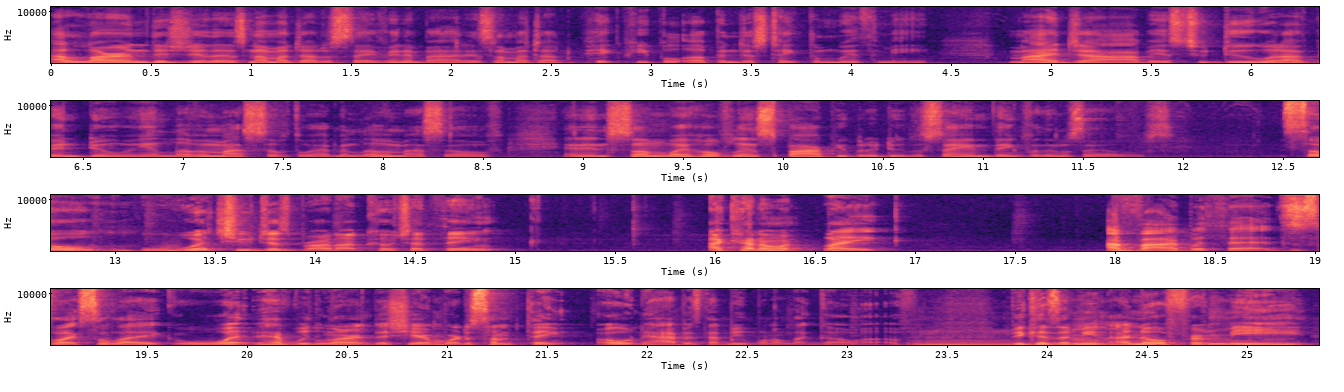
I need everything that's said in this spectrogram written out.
I learned this year that it's not my job to save anybody. It's not my job to pick people up and just take them with me. My job is to do what I've been doing and loving myself the way I've been loving myself, and in some way, hopefully, inspire people to do the same thing for themselves. So what you just brought up, Coach, I think I kind of want like I vibe with that. It's just like so, like what have we learned this year, and what are some thing, old habits that we want to let go of? Mm. Because I mean, I know for me, mm-hmm.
